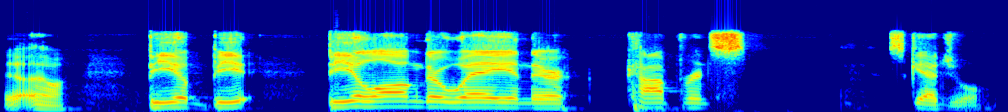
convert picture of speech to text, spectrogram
you know, be a, be be along their way in their conference schedule.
